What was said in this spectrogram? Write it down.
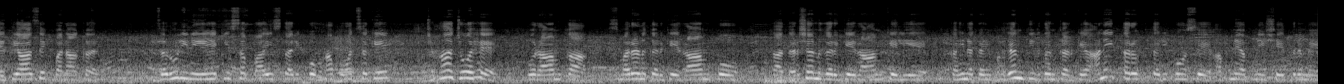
ऐतिहासिक बनाकर ज़रूरी नहीं है कि सब 22 तारीख को वहाँ पहुँच सके। जहाँ जो है वो राम का स्मरण करके राम को का दर्शन करके राम के लिए कहीं ना कहीं भजन कीर्तन करके अनेक तरह तरीकों से अपने अपने क्षेत्र में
